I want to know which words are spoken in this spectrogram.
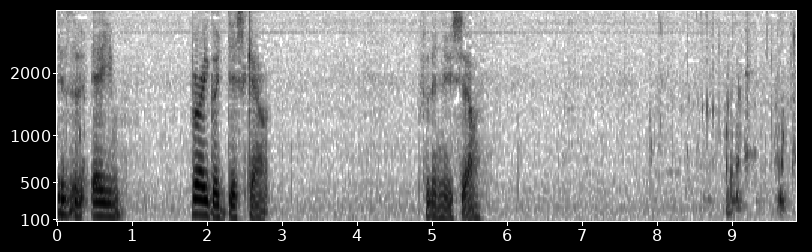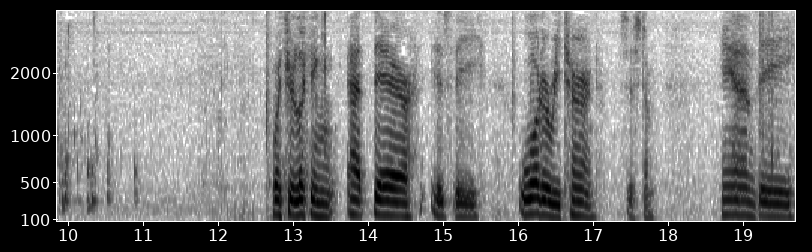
is a, a very good discount for the new cell. What you're looking at there is the water return system. And the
